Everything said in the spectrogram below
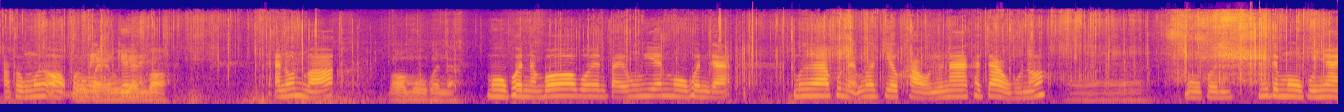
เอาถุงมือออกหมูเบิ่งไปแม่โรงสิเรีแก้ยนให้บ่อันนุ่นบ่บ่หมูเพิ่นน่ะหมู่เพิ่นน่ะบ่บ่เห็นไปโรงเรียนหมู่เพิ่นกะ เมื่อพุ่นน่ะเมื่อเกี่ยวข้าวอยู่หน้าเขาเจ้าพุ่นเนาะอ่าหมู่เพิ่นมีแต่หมู่ผู้ใหญ่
